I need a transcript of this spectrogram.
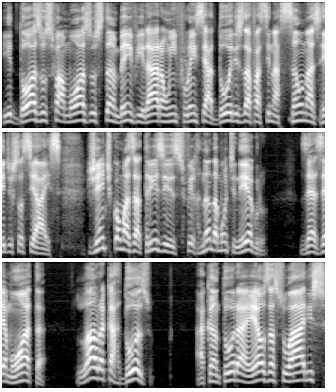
Idosos famosos também viraram influenciadores da vacinação nas redes sociais. Gente como as atrizes Fernanda Montenegro, Zezé Mota, Laura Cardoso, a cantora Elza Soares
